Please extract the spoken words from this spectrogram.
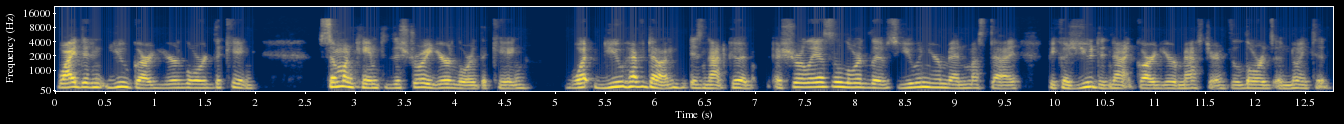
Why didn't you guard your lord the king? Someone came to destroy your lord the king. What you have done is not good. As surely as the Lord lives, you and your men must die because you did not guard your master, the Lord's anointed.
